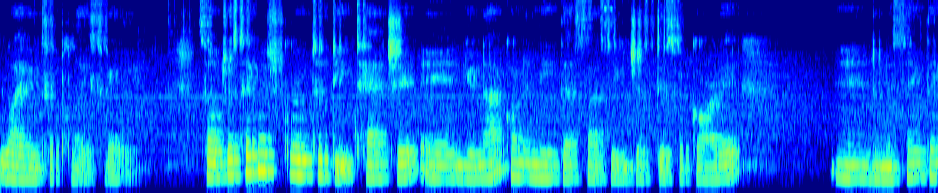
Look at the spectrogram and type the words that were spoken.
light into place really. So I'm just taking a screw to detach it and you're not going to need that side so you just disregard it. And doing the same thing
